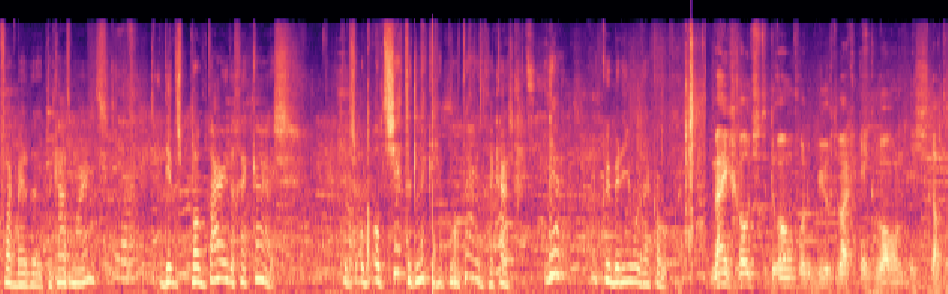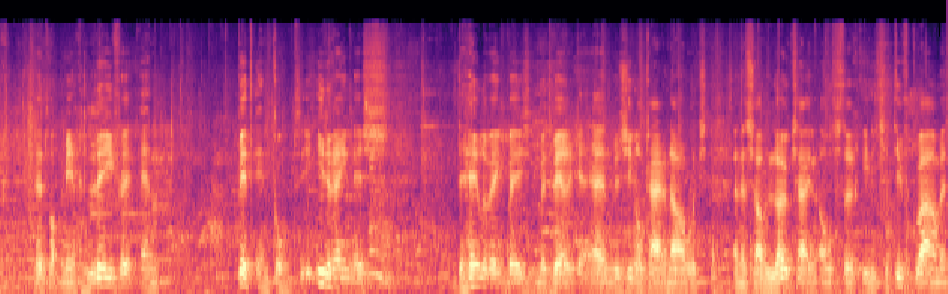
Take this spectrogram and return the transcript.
vlak bij de Tekatenmarkt. Dit is plantaardige kaas. Dit is on- ontzettend lekkere plantaardige kaas. Ja, dat kun je bij de jongen daar kopen. Mijn grootste droom voor de buurt waar ik woon is dat er net wat meer leven en pit in komt. Iedereen is de hele week bezig met werken en we zien elkaar nauwelijks. En het zou leuk zijn als er initiatieven kwamen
